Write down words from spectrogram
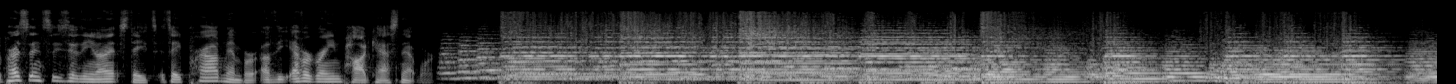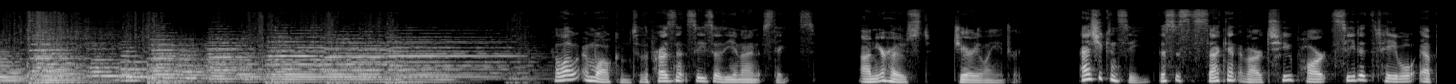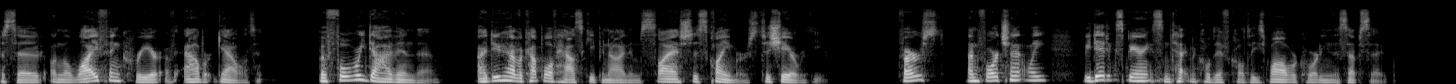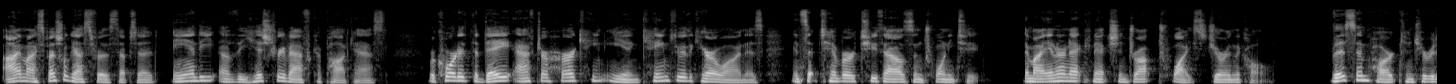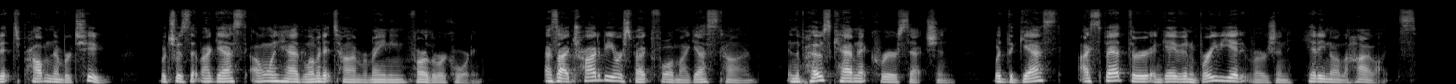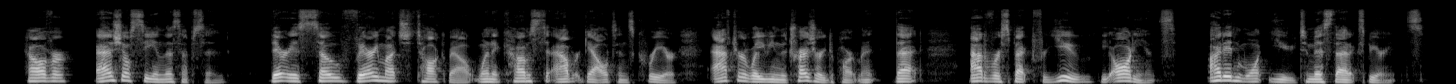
The Presidencies of the United States is a proud member of the Evergreen Podcast Network. Hello and welcome to the Presidencies of the United States. I'm your host, Jerry Landry. As you can see, this is the second of our two part Seat at the Table episode on the life and career of Albert Gallatin. Before we dive in, though, I do have a couple of housekeeping items slash disclaimers to share with you. First, unfortunately, we did experience some technical difficulties while recording this episode. I, my special guest for this episode, Andy of the History of Africa podcast, recorded the day after Hurricane Ian came through the Carolinas in September 2022 and my internet connection dropped twice during the call. This in part contributed to problem number two, which was that my guest only had limited time remaining for the recording. As I try to be respectful of my guest's time, in the post cabinet career section, with the guest, I sped through and gave an abbreviated version hitting on the highlights. However, as you'll see in this episode, there is so very much to talk about when it comes to Albert Gallatin's career after leaving the Treasury Department that out of respect for you, the audience, I didn't want you to miss that experience.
